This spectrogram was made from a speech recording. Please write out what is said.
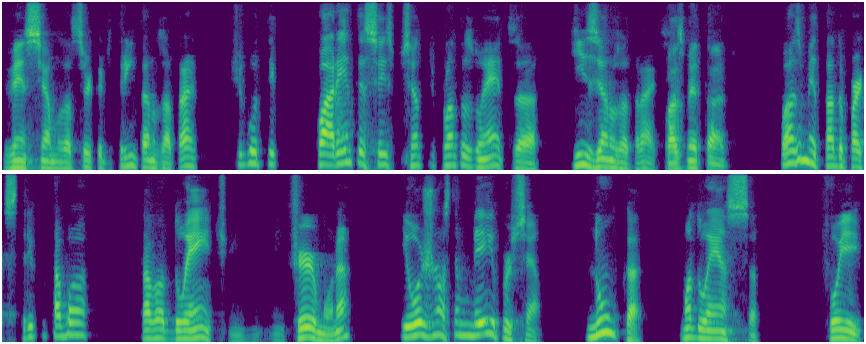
vivenciamos há cerca de 30 anos atrás, chegou a ter 46% de plantas doentes há 15 anos atrás. Quase metade. Quase metade do parque cítrico estava tava doente, enfermo, né? E hoje nós temos meio por cento. Nunca uma doença foi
